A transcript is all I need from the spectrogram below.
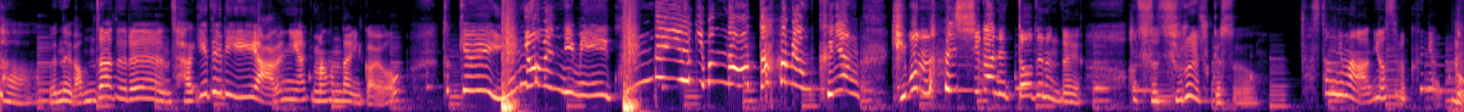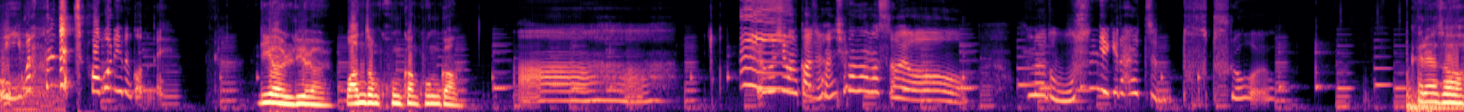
자, 맨날 남자들은 자기들이 아는 이야기만 한다니까요. 특히 잉여맨님이 군대 이야기만 나왔다 그냥 그냥 기본 한 시간에 떠드는데 아 진짜 지루해 죽겠어요. 사장님만 아니었으면 그냥 그 입을 한 대 쳐버리는 건데. real real 완전 공감 공감 아 출근 시간까지 한 시간 남았어요. 오늘도 무슨 얘기를 할지 너무 두려워요. 그래서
